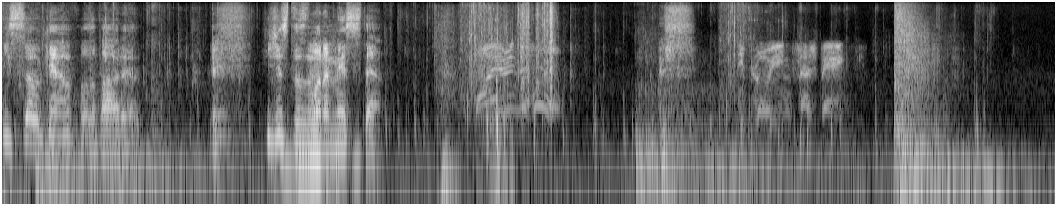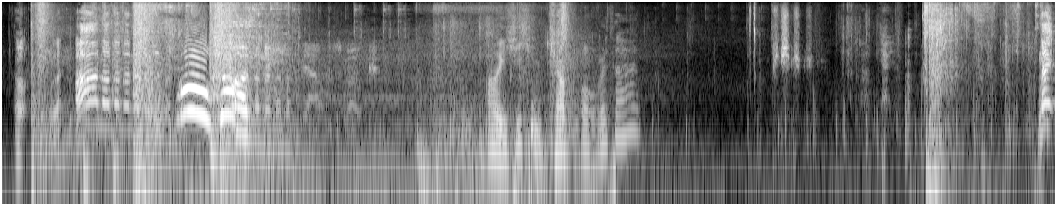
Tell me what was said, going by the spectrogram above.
He's so careful about it. He just doesn't want to misstep. Fire in the hole. Deploying flashbang. Oh, ah, no, no, no, no, no, no, no. Oh God! No, no, no, no, no. Down smoke. Oh, he can jump over that? Night.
